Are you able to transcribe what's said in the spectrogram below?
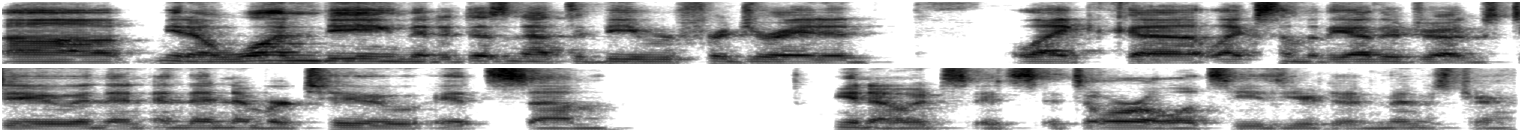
Uh, you know, one being that it doesn't have to be refrigerated like uh, like some of the other drugs do, and then and then number two, it's um, you know, it's it's it's oral, it's easier to administer.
